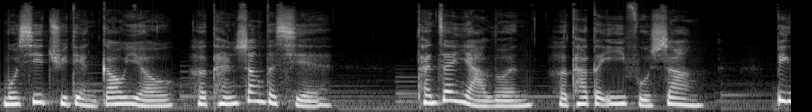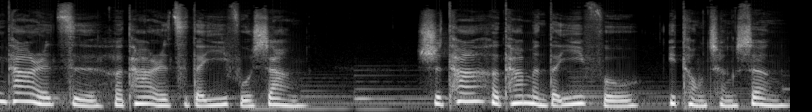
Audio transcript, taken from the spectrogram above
摩西取点膏油和坛上的血，弹在亚伦和他的衣服上，并他儿子和他儿子的衣服上，使他和他们的衣服一同成圣。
